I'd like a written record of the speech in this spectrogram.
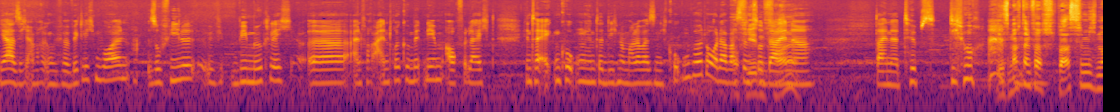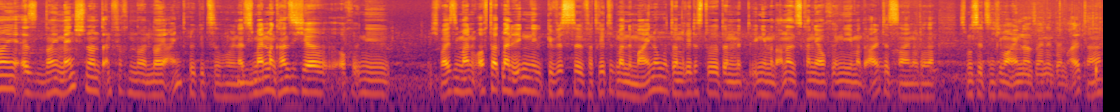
ja, sich einfach irgendwie verwirklichen wollen, so viel wie möglich äh, einfach Eindrücke mitnehmen, auch vielleicht hinter Ecken gucken, hinter die ich normalerweise nicht gucken würde? Oder was Auf sind so deine, deine Tipps, die du. es macht einfach Spaß für mich, neue, also neue Menschen und einfach neue, neue Eindrücke zu holen. Also ich meine, man kann sich ja auch irgendwie ich weiß nicht, man, oft hat man irgendeine gewisse, vertretet man eine Meinung und dann redest du dann mit irgendjemand anderem. Es kann ja auch irgendjemand Altes sein oder es muss jetzt nicht immer einer sein in deinem Alter.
